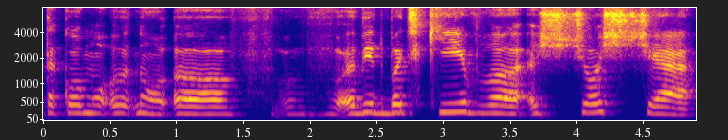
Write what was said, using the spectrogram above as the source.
такому, е, ну, е, від батьків. Е, Що ще?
